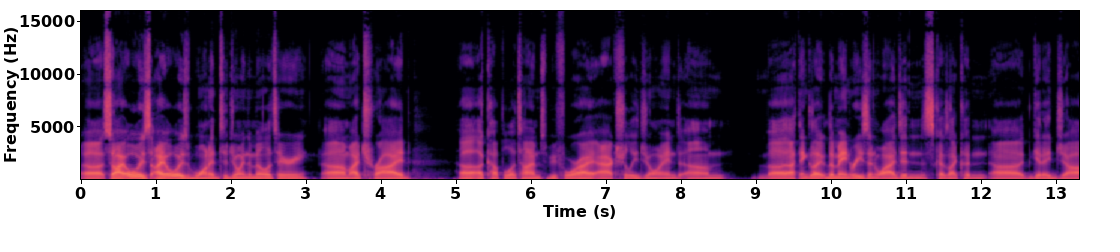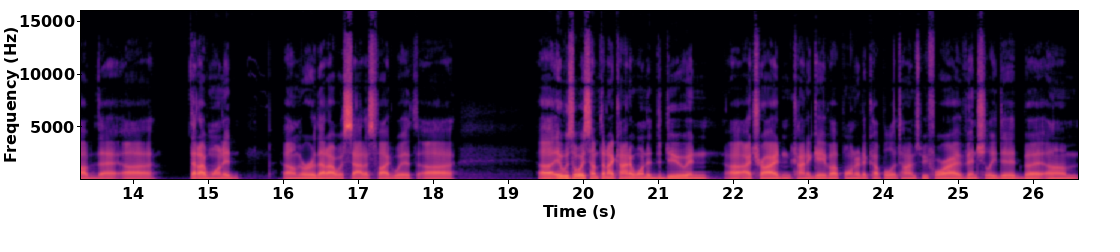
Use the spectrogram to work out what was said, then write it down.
Uh, so I always I always wanted to join the military. Um, I tried uh, a couple of times before I actually joined. Um, uh, I think like the main reason why I didn't is because I couldn't uh, get a job that uh, that I wanted um, or that I was satisfied with. Uh, it was always something I kind of wanted to do, and uh, I tried and kind of gave up on it a couple of times before I eventually did. But um,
